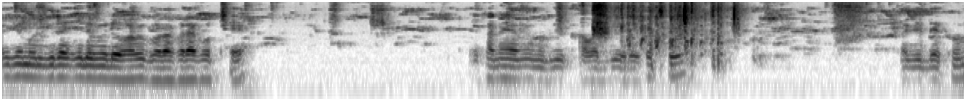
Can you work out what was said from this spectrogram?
এই যে মুরগিরা এলোমেলোভাবে ঘোরাফেরা করছে। এখানে আমি মুরগির খাবার দিয়ে রেখেছি। যে দেখুন,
